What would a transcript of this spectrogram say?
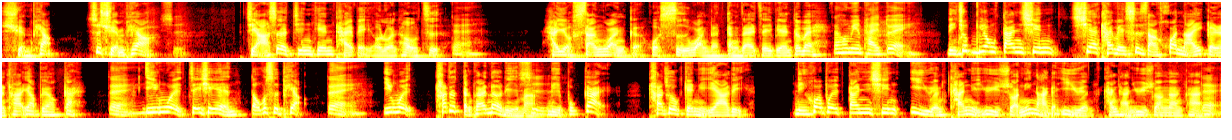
选票是选票。是，假设今天台北有轮候制，对，还有三万个或四万个等在这边，对不对？在后面排队，你就不用担心现在台北市长换哪一个人，他要不要盖？对，因为这些人都是票。对，因为他就等在那里嘛，你不盖，他就给你压力。你会不会担心议员砍你预算？你哪个议员砍砍预算看看？对，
